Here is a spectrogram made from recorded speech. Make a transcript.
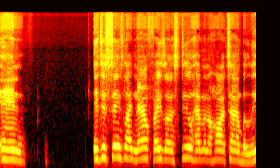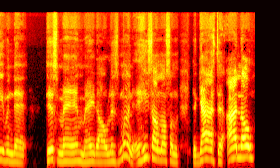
And it just seems like now Faizon still having a hard time believing that this man made all this money. And he's talking about some the guys that I know,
